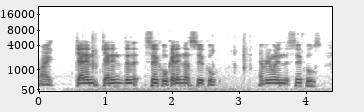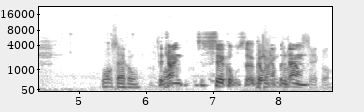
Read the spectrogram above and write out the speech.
Right, get in, get in the circle, get in that circle. Everyone in the circles, What circle? The What? giant circles that are going up and down. Circle.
